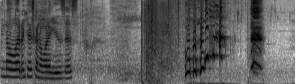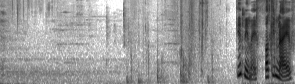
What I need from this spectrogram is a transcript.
You know what? I just kind of want to use this. Give me my fucking knife.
